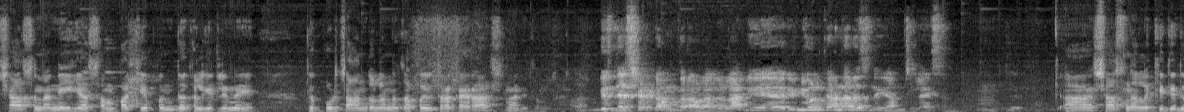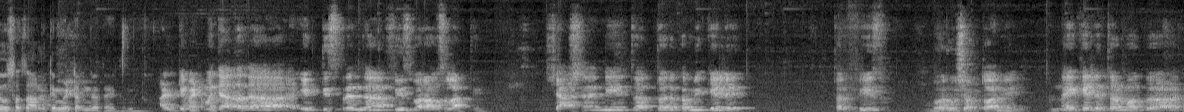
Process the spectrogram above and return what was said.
शासनाने ह्या संपाची पण दखल घेतली नाही तर पुढचा आंदोलनाचा पवित्रा काय राह असणार आहे तुमचा? बिझनेस शटडाऊन करावं लागेल. आम्ही रिन्युअल करणारच नाही आमची लायसन अं, शासनाला किती दिवसाचा अल्टिमेटम देत आहे तुम्ही? अल्टिमेट म्हणजे आता एकतीस पर्यंत फीज भरावंच लागते शासनाने जर दर कमी केले तर फीज भरू शकतो आम्ही. नाही केले तर मग अं,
